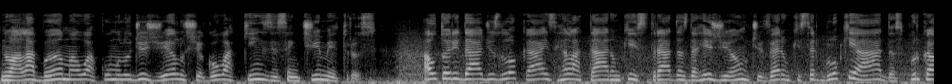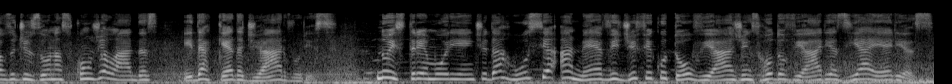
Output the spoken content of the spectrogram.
No Alabama, o acúmulo de gelo chegou a 15 centímetros. Autoridades locais relataram que estradas da região tiveram que ser bloqueadas por causa de zonas congeladas e da queda de árvores. No extremo oriente da Rússia, a neve dificultou viagens rodoviárias e aéreas.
